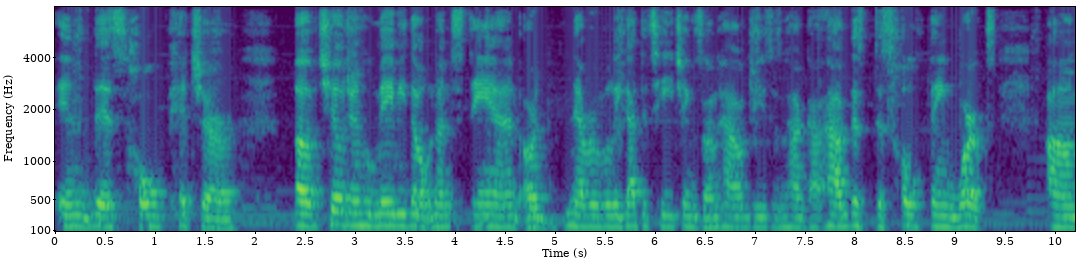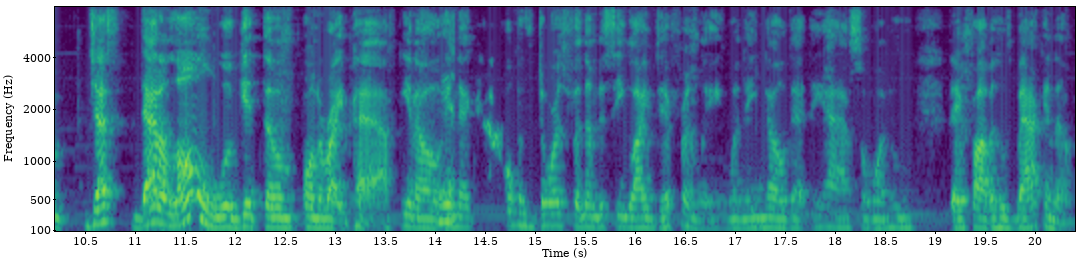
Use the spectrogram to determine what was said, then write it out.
in this whole picture of children who maybe don't understand or never really got the teachings on how Jesus and how God, how this this whole thing works. Um, just that alone will get them on the right path, you know, yeah. and that kind of opens doors for them to see life differently when they know that they have someone who their father who's backing them.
